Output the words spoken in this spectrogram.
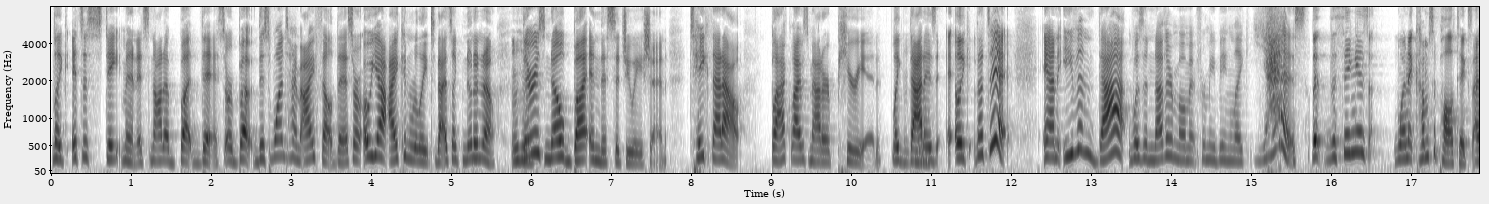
Like it's a statement. It's not a but this or but this one time I felt this or oh yeah, I can relate to that. It's like, no, no, no. Mm-hmm. There is no but in this situation. Take that out. Black Lives Matter, period. Like that mm-hmm. is like that's it. And even that was another moment for me being like, yes. But the thing is when it comes to politics i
